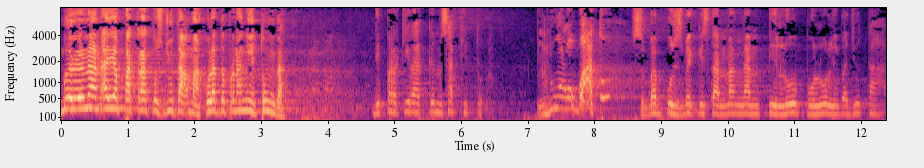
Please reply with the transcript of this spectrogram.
Merenan aya 400 juta mah, kula teu pernah ngitung dah. Diperkirakan sakitu. Dua loba tuh sebab Uzbekistan mangan tilu puluh lima juta.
